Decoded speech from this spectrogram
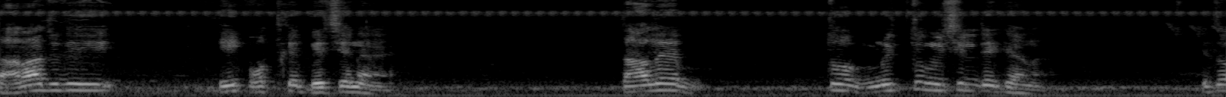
তারা যদি এই পথকে বেছে নেয় তাহলে তো মৃত্যু মিছিল ডেকে আনা। এ তো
